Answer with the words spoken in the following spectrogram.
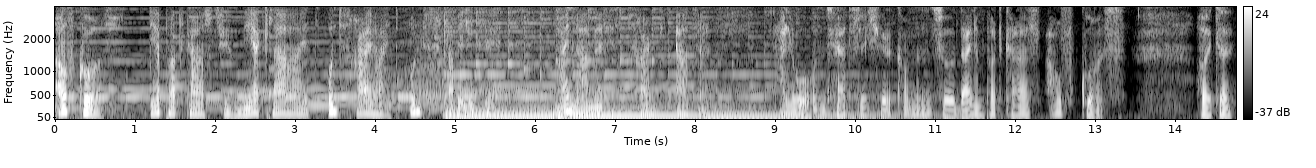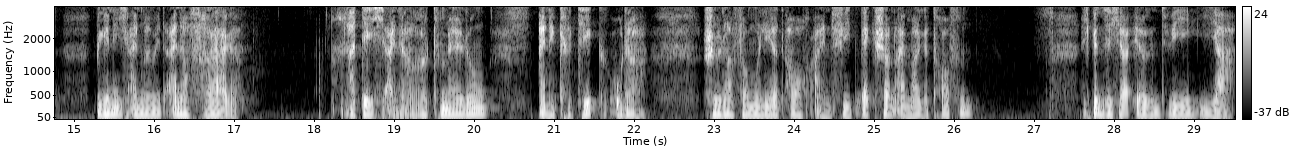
Auf Kurs, der Podcast für mehr Klarheit und Freiheit und Stabilität. Mein Name ist Frank Ertel. Hallo und herzlich willkommen zu deinem Podcast Auf Kurs. Heute beginne ich einmal mit einer Frage. Hatte ich eine Rückmeldung, eine Kritik oder schöner formuliert auch ein Feedback schon einmal getroffen? Ich bin sicher irgendwie ja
